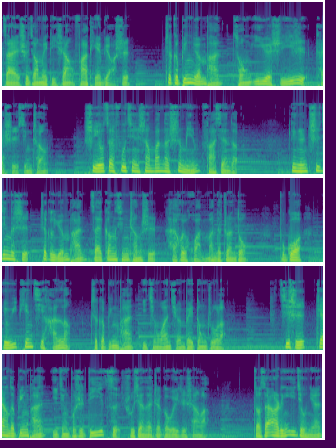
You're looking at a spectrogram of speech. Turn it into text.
在社交媒体上发帖表示，这个冰圆盘从一月十一日开始形成，是由在附近上班的市民发现的。令人吃惊的是，这个圆盘在刚形成时还会缓慢的转动，不过由于天气寒冷，这个冰盘已经完全被冻住了。其实，这样的冰盘已经不是第一次出现在这个位置上了。早在2019年，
